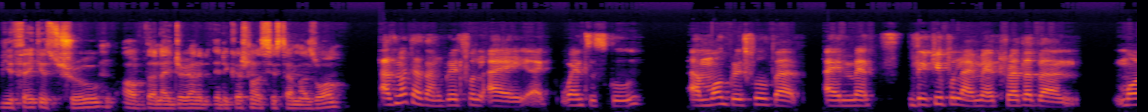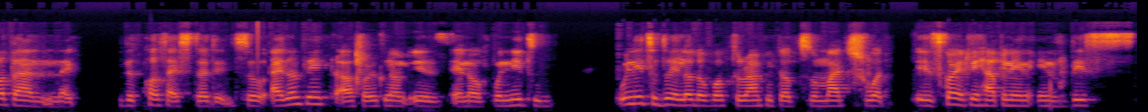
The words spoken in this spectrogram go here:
you think is true of the Nigerian educational system as well? As much as I'm grateful I, I went to school, I'm more grateful that I met the people I met rather than more than like the course I studied. So I don't think our curriculum is enough. We need to we need to do a lot of work to ramp it up to match what is currently happening in this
